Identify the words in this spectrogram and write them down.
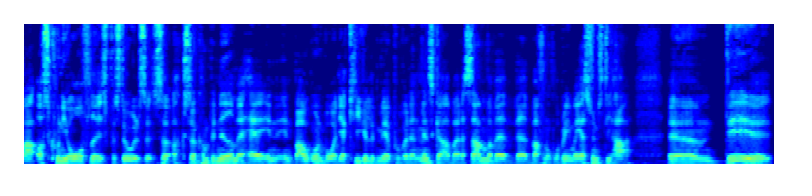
bare også kun i overfladisk forståelse, så, så kombineret med at have en, en baggrund, hvor jeg kigger lidt mere på, hvordan mennesker arbejder sammen, og hvad, hvad, hvad for nogle problemer jeg synes, de har. Øhm, det,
